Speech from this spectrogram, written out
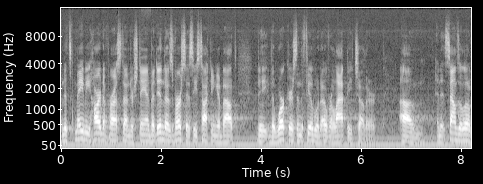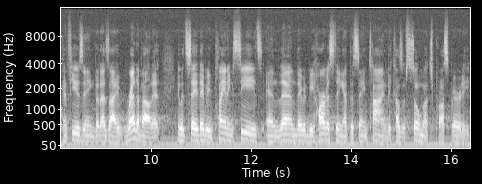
and it's maybe hard for us to understand, but in those verses, he's talking about the, the workers in the field would overlap each other. Um, and it sounds a little confusing, but as I read about it, it would say they would be planting seeds and then they would be harvesting at the same time because of so much prosperity.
